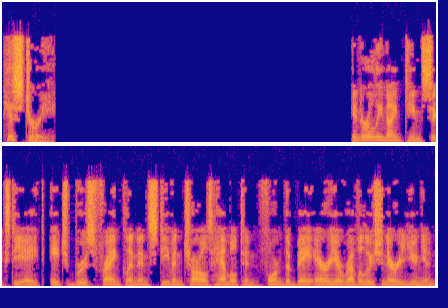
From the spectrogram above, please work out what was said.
History In early 1968, H. Bruce Franklin and Stephen Charles Hamilton formed the Bay Area Revolutionary Union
